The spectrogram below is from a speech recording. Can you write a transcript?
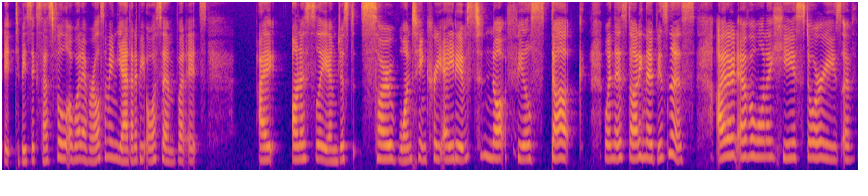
it to be successful or whatever else. I mean, yeah, that'd be awesome. But it's, I honestly am just so wanting creatives to not feel stuck when they're starting their business. I don't ever want to hear stories of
